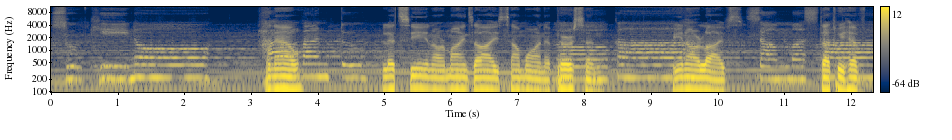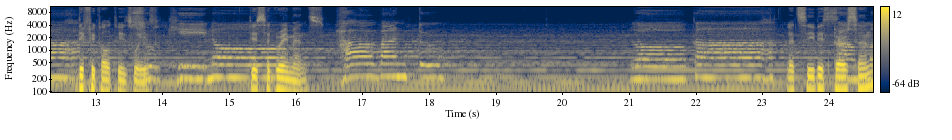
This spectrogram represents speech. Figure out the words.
sukhino And now, let's see in our mind's eye someone, a person in our lives that we have difficulties with, disagreements. Let's see this person.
